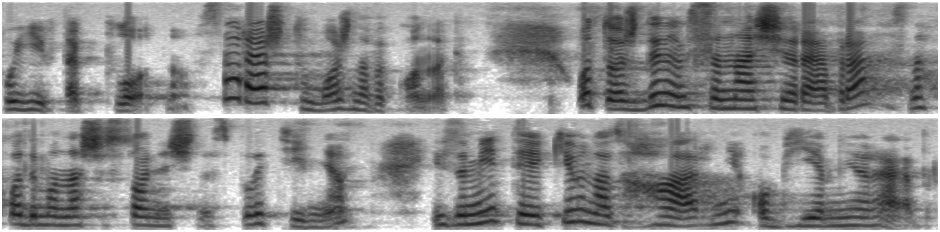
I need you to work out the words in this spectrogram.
поїв так плотно. Все решту можна виконувати. Отож, дивимося наші ребра, знаходимо наше сонячне сплетіння і замітьте, які у нас гарні об'ємні ребра.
